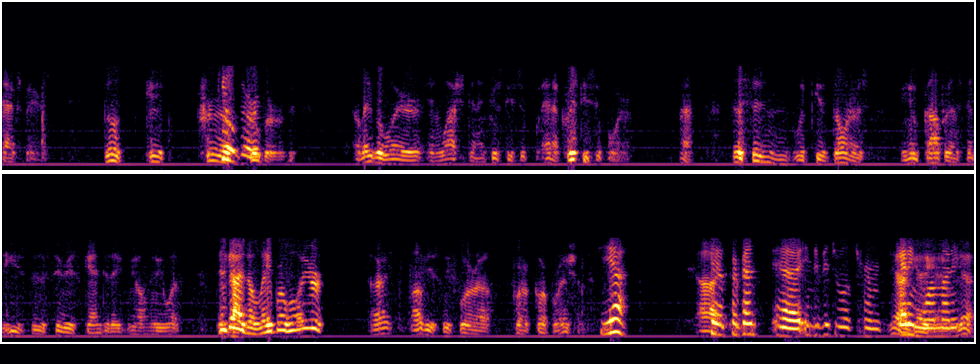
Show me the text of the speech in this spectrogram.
taxpayers. Bill K- Kilberg. Kilberg, a labor lawyer in Washington and Christie and a Christie supporter, huh, the decision would give donors renewed confidence that he's the serious candidate we all knew he was. This guy's a labor lawyer, all right, obviously for uh, for corporations. Yeah. Uh, to prevent uh, individuals from yeah, getting yeah, more yeah, money. Yeah.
